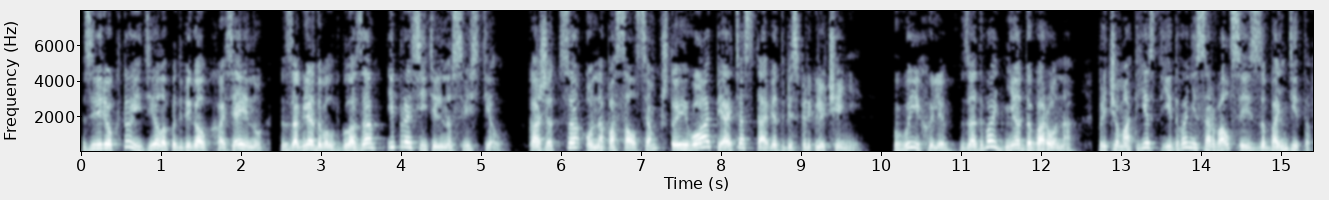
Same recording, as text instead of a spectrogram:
Зверек то и дело подбегал к хозяину, заглядывал в глаза и просительно свистел. Кажется, он опасался, что его опять оставят без приключений. Выехали за два дня до барона, причем отъезд едва не сорвался из-за бандитов.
